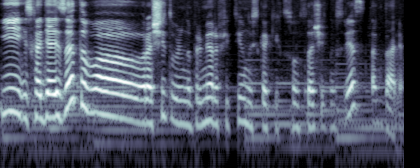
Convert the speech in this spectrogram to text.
И исходя из этого рассчитывали, например, эффективность каких-то солнцезащитных средств и так далее.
